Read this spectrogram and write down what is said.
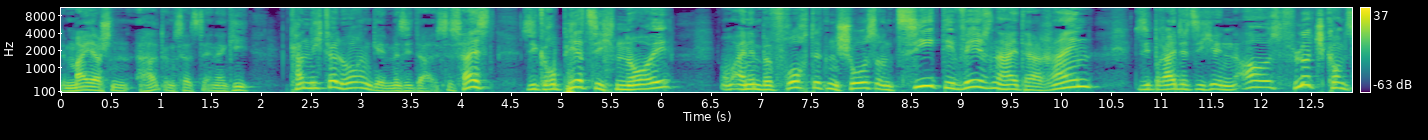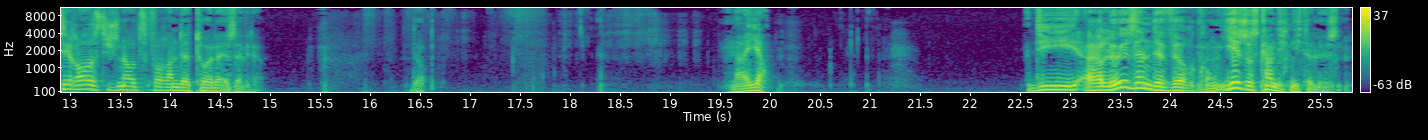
dem Meyerschen Erhaltungssatz der Energie, kann nicht verloren gehen, wenn sie da ist. Das heißt, sie gruppiert sich neu um einen befruchteten Schoß und zieht die Wesenheit herein. Sie breitet sich innen aus, flutsch kommt sie raus, die Schnauze voran, der Tor, da ist er wieder. So. Naja. Die erlösende Wirkung, Jesus kann dich nicht erlösen.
